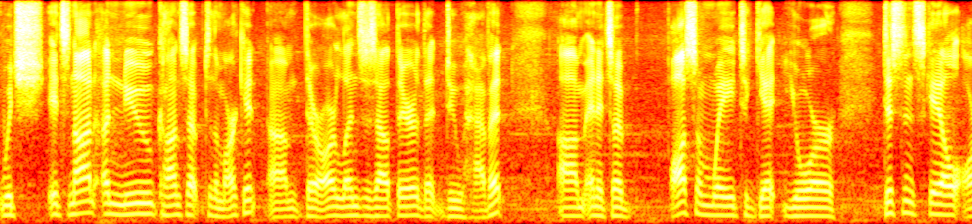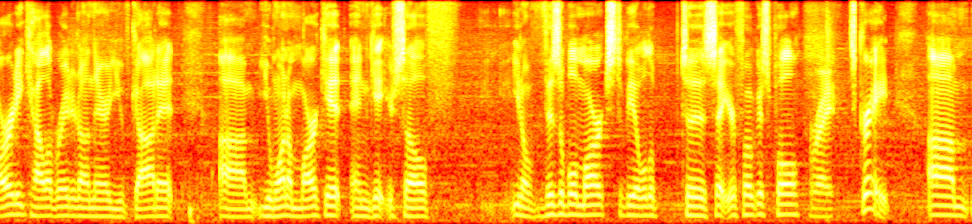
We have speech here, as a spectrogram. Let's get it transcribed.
which it's not a new concept to the market. Um, there are lenses out there that do have it, um, and it's a awesome way to get your distance scale already calibrated on there. You've got it. Um, you want to mark it and get yourself, you know, visible marks to be able to, to set your focus pull. Right. It's great. Um,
